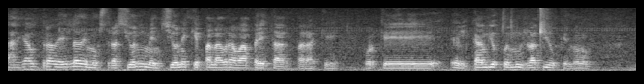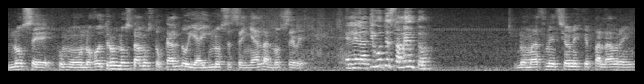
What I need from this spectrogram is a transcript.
Haga otra vez la demostración y mencione qué palabra va a apretar para que, porque el cambio fue muy rápido que no, no sé, como nosotros no estamos tocando y ahí no se señala, no se ve. En el Antiguo Testamento, Nomás mencione qué palabra ahí.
